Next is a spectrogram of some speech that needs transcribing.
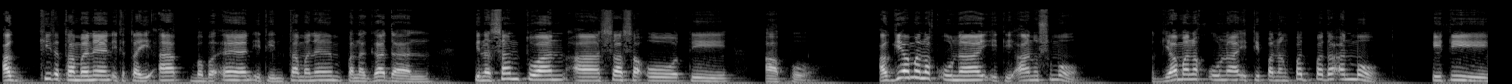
agkita tamanen itatayak babaen itintamanen panagadal inasantuan a sasao ti Apo. Agyaman ak unay iti anus mo, agyaman unay iti panangpadpadaan mo, iti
